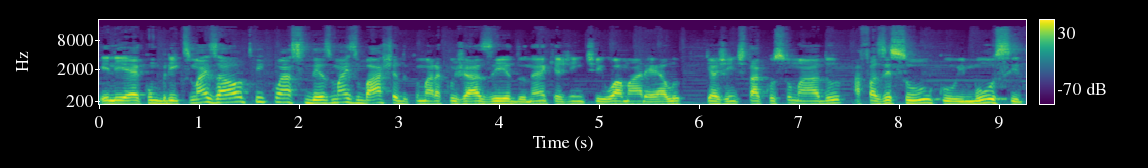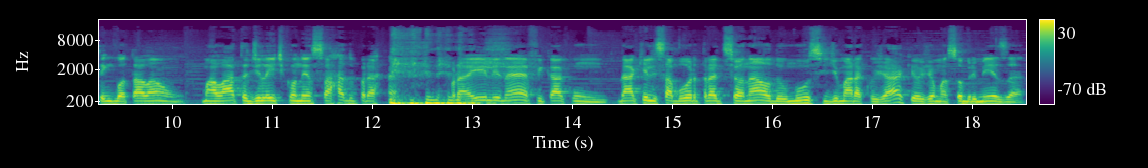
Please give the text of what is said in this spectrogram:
ele é com brix mais alto e com acidez mais baixa do que o maracujá azedo, né? Que a gente, o amarelo, que a gente está acostumado a fazer suco e mousse, tem que botar lá um, uma lata de leite condensado para ele, né, ficar com dar aquele sabor tradicional do mousse de maracujá, que hoje é uma sobremesa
